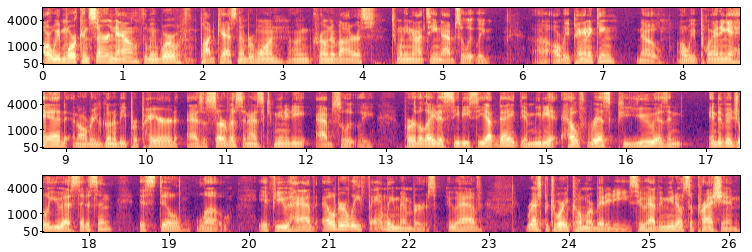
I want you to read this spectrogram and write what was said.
Are we more concerned now than we were with podcast number one on coronavirus 2019? Absolutely. Uh, are we panicking? No. Are we planning ahead and are we going to be prepared as a service and as a community? Absolutely. Per the latest CDC update, the immediate health risk to you as an individual U.S. citizen is still low. If you have elderly family members who have respiratory comorbidities, who have immunosuppression,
